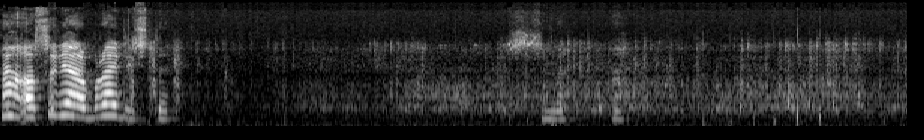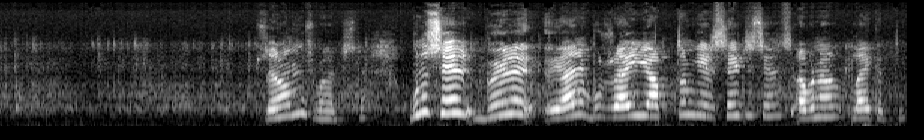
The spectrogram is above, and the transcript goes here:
Ha asıl yer buraydı işte. Şimdi. Güzel olmuş mu arkadaşlar? Bunu sev böyle yani bu rayı yaptığım yeri sevdiyseniz abone olup like atın.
